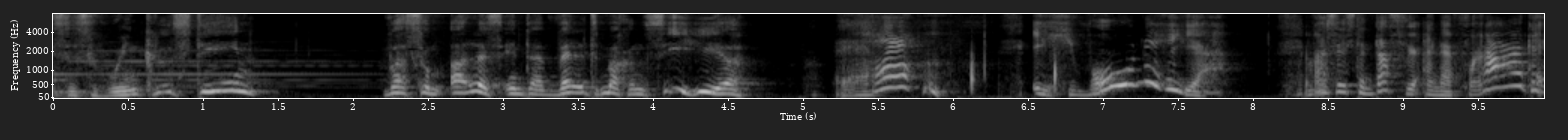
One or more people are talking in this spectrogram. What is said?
Mrs. Winkelstein? Was um alles in der Welt machen Sie hier? Hä? Ich wohne hier. Was ist denn das für eine Frage?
